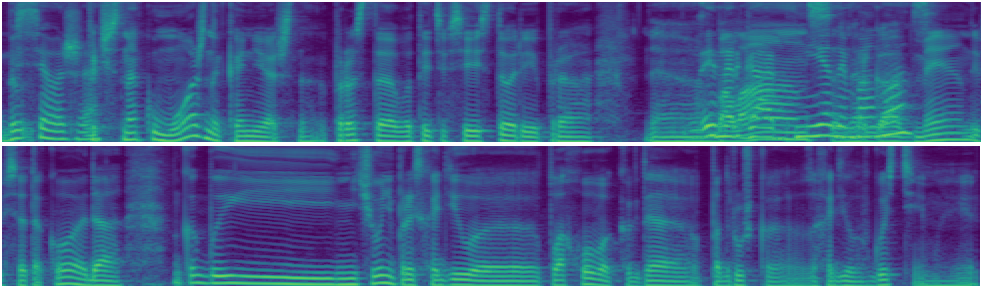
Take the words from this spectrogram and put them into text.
Ну, все же. По чесноку можно, конечно. Просто вот эти все истории про э, энергообмен, баланс, энергообмен и все такое, да. Ну, как бы и ничего не происходило плохого, когда подружка заходила в гости, и мы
